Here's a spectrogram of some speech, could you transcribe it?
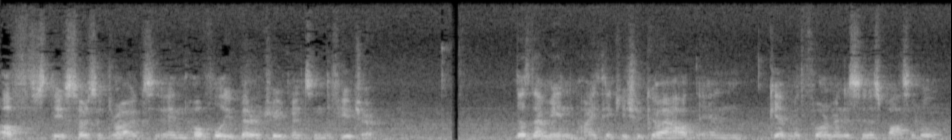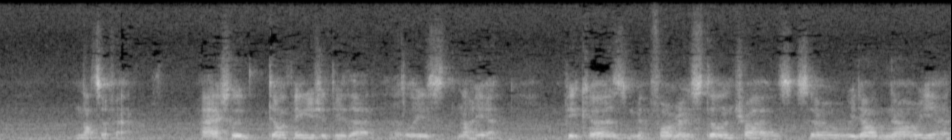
of these sorts of drugs and hopefully better treatments in the future. Does that mean I think you should go out and get metformin as soon as possible? Not so fast. I actually don't think you should do that, at least not yet, because metformin is still in trials, so we don't know yet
